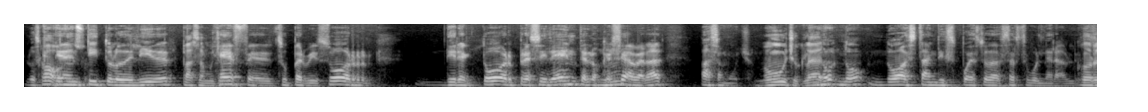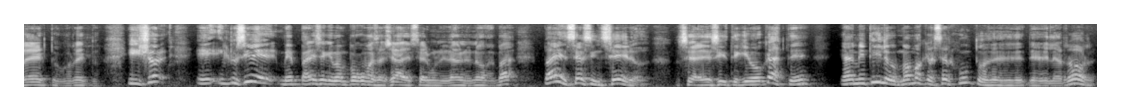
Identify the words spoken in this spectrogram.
los que Oh, tienen eso título de líder, pasa mucho. jefe, supervisor, director, presidente, lo que sea, ¿verdad? Pasa mucho. Mucho, claro. No, no, no están dispuestos a hacerse vulnerables. Correcto, correcto. Y yo, eh, inclusive, me parece que va un poco más allá de ser vulnerable, no. Va, va en ser sincero. O sea, decir, te equivocaste y admitilo, vamos a crecer juntos desde, desde el error.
